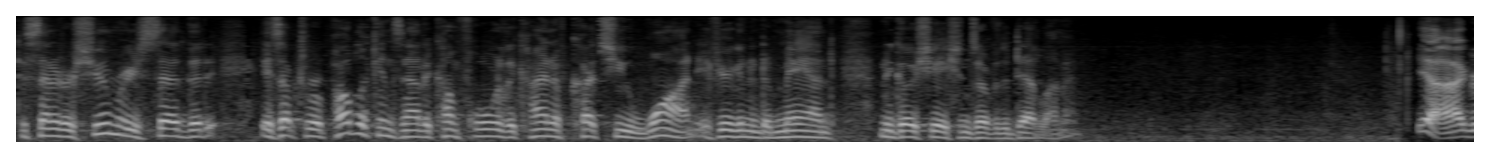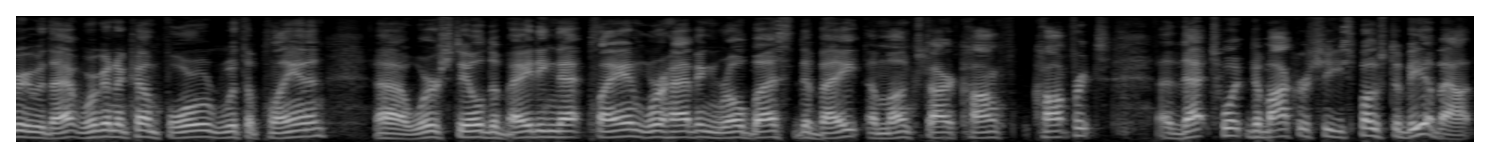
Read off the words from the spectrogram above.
to Senator Schumer. He said that it's up to Republicans now to come forward with the kind of cuts you want if you're going to demand negotiations over the debt limit. Yeah, I agree with that. We're going to come forward with a plan. Uh, we're still debating that plan. We're having robust debate amongst our conf conference. Uh, that's what democracy is supposed to be about.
